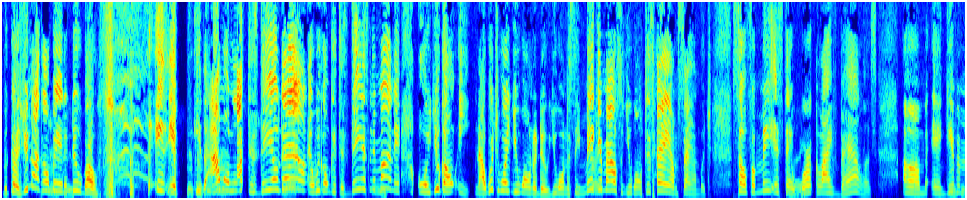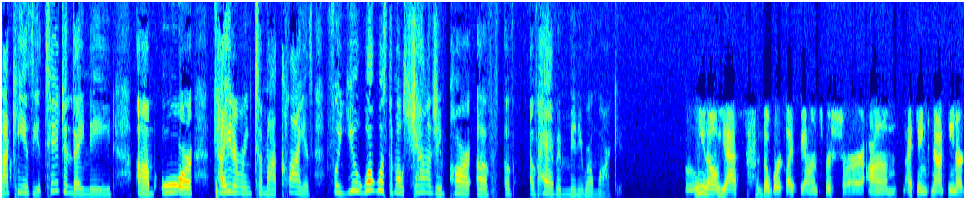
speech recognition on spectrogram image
Because you're not going to be able to mm-hmm. do both. if either I'm gonna lock this deal down and we're gonna get this Disney money, or you gonna eat. Now, which one you want to do? You want to see Mickey right. Mouse, or you want this ham sandwich? So for me, it's that right. work life balance, um, and giving mm-hmm. my kids the attention they need, um, or catering to my clients. For you, what was the most challenging part of of of having Minnyrow Market? You know, yes, the work life balance for sure. Um, I think not seeing our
